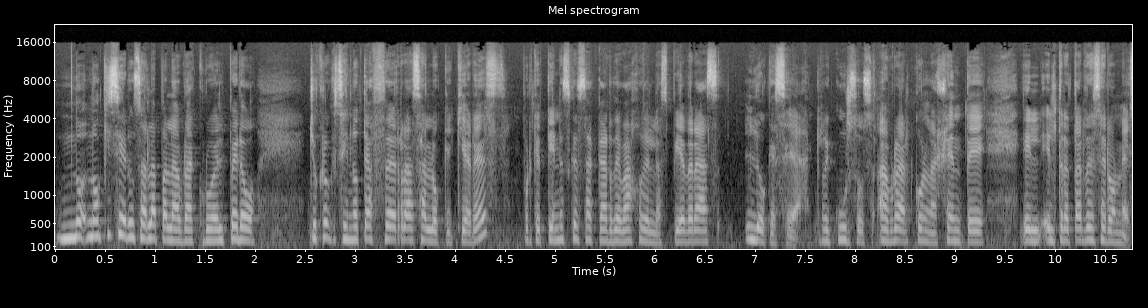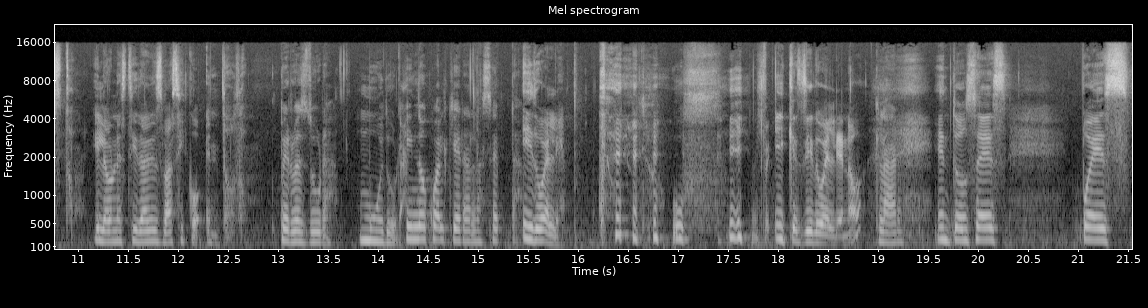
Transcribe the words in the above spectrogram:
no, quisiera usar la palabra cruel, pero yo creo que si no te aferras a lo que quieres, porque tienes que sacar debajo de las piedras lo que sea, recursos, hablar con la gente, el, tratar de ser honesto. Y la honestidad es básico en todo. Pero es dura. Muy dura. Y no cualquiera la acepta. Y duele. Uf. y que sí duele, ¿no? Claro. Entonces, pues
